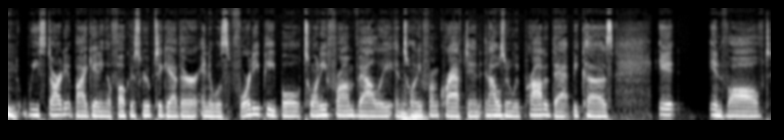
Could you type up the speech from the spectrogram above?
we started by getting a focus group together and it was 40 people, 20 from Valley and 20 mm-hmm. from Crafton. And I was really proud of that because it involved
